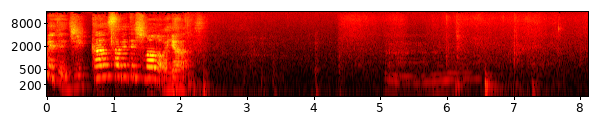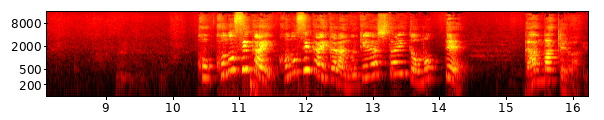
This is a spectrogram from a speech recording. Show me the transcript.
めて実感されてしまうのが嫌なんです。ここの世界この世界から抜け出したいと思って頑張ってるわけです。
